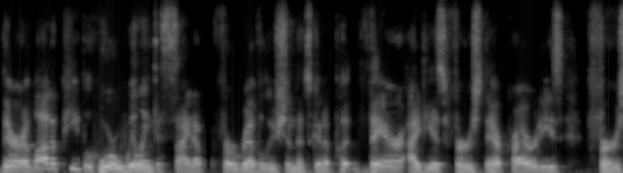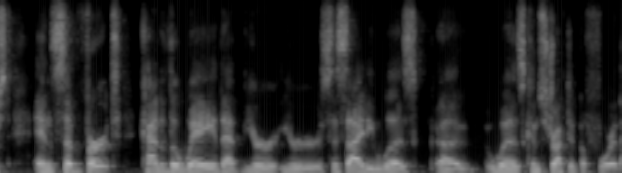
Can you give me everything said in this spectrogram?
There are a lot of people who are willing to sign up for a revolution that's going to put their ideas first, their priorities first, and subvert kind of the way that your your society was uh, was constructed before that.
